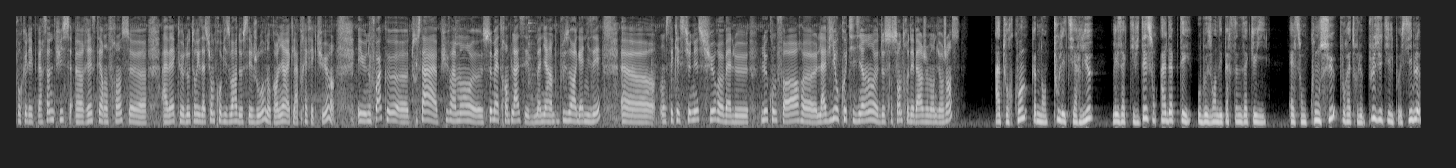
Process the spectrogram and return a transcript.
pour que les personnes puissent euh, rester en France euh, avec l'autorisation provisoire de séjour, donc en lien avec la préfecture. Et une fois que euh, tout ça a pu vraiment se mettre en place et de manière un peu plus organisée, on s'est questionné sur ben, le, le, confort, la vie au quotidien de ce centre d'hébergement d'urgence. À Tourcoing, comme dans tous les tiers-lieux, les activités sont adaptées aux besoins des personnes accueillies. Elles sont conçues pour être le plus utiles possible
